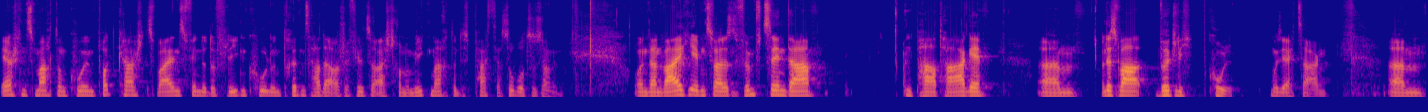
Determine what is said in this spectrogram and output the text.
erstens macht er einen coolen Podcast, zweitens findet er Fliegen cool und drittens hat er auch schon viel zur Astronomie gemacht und das passt ja super zusammen. Und dann war ich eben 2015 da, ein paar Tage ähm, und es war wirklich cool, muss ich echt sagen. Ähm,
